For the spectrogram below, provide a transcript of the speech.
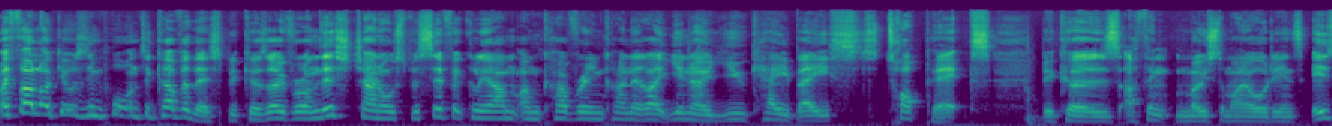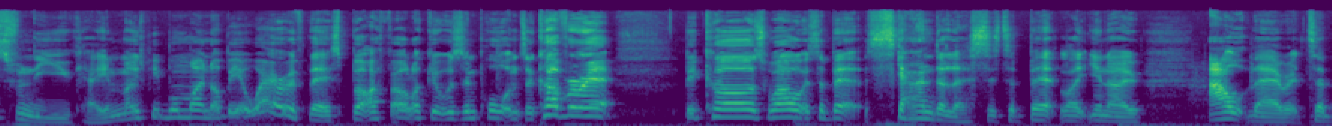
I felt like it was important to cover this because over on this channel specifically, I'm, I'm covering kind of like, you know, UK based topics because I think most of my audience is from the UK and most people might not be aware of this, but I felt like it was important to cover it because, well, it's a bit scandalous. It's a bit like, you know, out there. It's a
